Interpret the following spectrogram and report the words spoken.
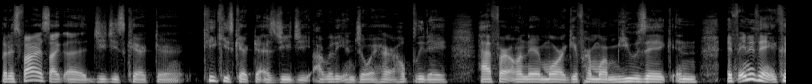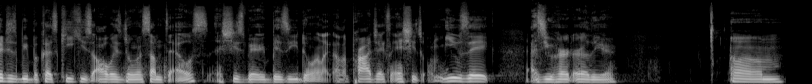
But as far as like uh, Gigi's character, Keke's character as Gigi, I really enjoy her. Hopefully, they have her on there more, give her more music, and if anything, it could just be because Keke's always doing something else, and she's very busy doing like other projects, and she's on music, as you heard earlier. Um,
